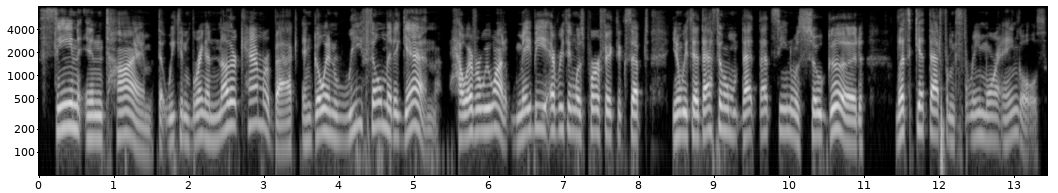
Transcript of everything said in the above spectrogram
scene in time that we can bring another camera back and go and refilm it again however we want. Maybe everything was perfect except you know we said that film that that scene was so good. Let's get that from three more angles.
